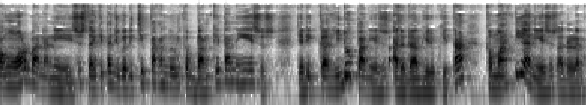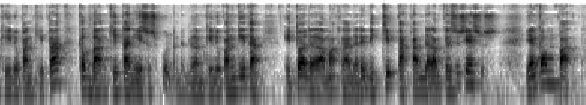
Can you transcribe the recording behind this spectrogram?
pengorbanan Yesus dan kita juga diciptakan dalam kebangkitan Yesus. Jadi kehidupan Yesus ada dalam hidup kita kematian Yesus ada dalam kehidupan kita kebangkitan Yesus pun ada dalam kehidupan kita. Itu adalah makna dari diciptakan dalam Kristus Yesus. Yang keempat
